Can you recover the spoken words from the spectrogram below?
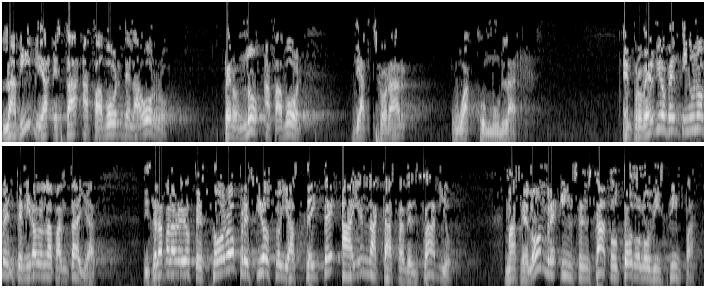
La Biblia está a favor del ahorro, pero no a favor de atesorar o acumular. En Proverbios 21, 20, míralo en la pantalla, Dice la palabra de Dios, tesoro precioso y aceite hay en la casa del sabio, mas el hombre insensato todo lo disipa.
